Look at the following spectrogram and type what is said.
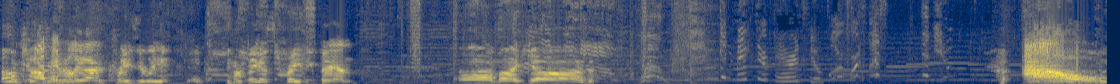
oh god, they really are crazily biggest crazy fans. Oh my god. Ow!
